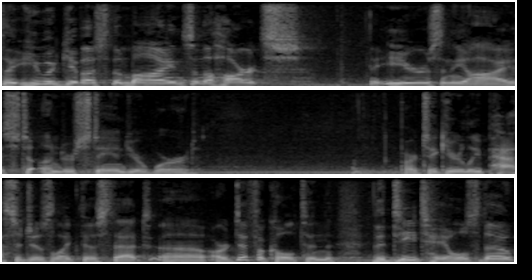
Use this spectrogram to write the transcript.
that you would give us the minds and the hearts, the ears and the eyes to understand your word. Particularly passages like this that uh, are difficult in the details, though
